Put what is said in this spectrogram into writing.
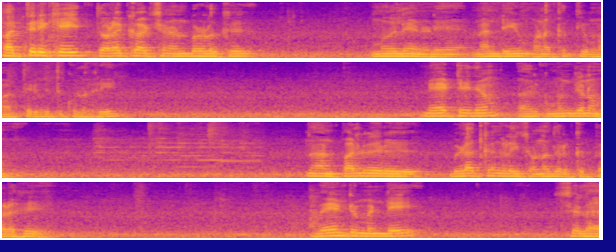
பத்திரிகை தொலைக்காட்சி நண்பர்களுக்கு முதலில் என்னுடைய நன்றியும் வணக்கத்தையும் நான் தெரிவித்துக் கொள்கிறேன். நேற்றைய தினம் அதற்கு முன்தினம் நான் பல்வேறு விளக்கங்களை சொன்னதற்கு பிறகு வேண்டுமென்றே சில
